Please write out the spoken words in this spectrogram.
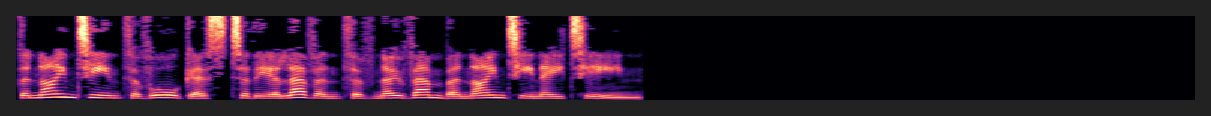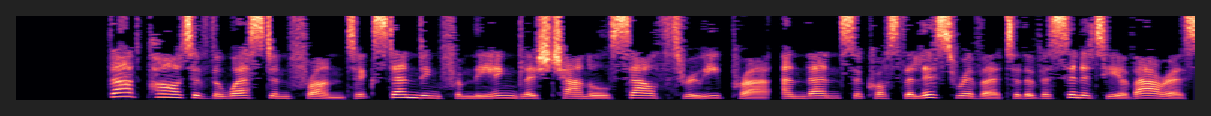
the 19th of August to the 11th of November 1918. That part of the Western Front extending from the English Channel south through Ypres, and thence across the Lys River to the vicinity of Arras,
